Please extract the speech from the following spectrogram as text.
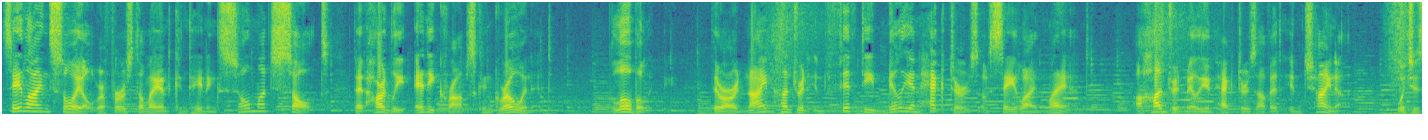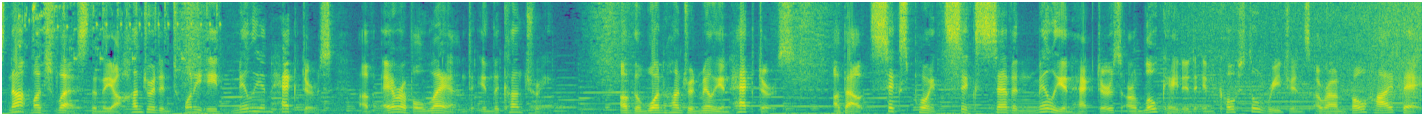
Saline soil refers to land containing so much salt that hardly any crops can grow in it. Globally, there are 950 million hectares of saline land, 100 million hectares of it in China, which is not much less than the 128 million hectares of arable land in the country. Of the 100 million hectares, about 6.67 million hectares are located in coastal regions around Bohai Bay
